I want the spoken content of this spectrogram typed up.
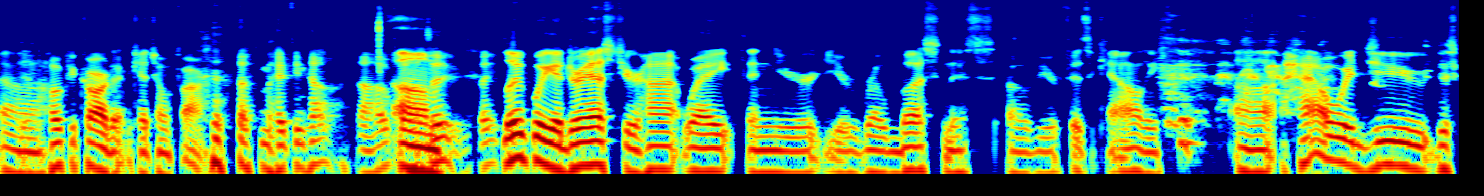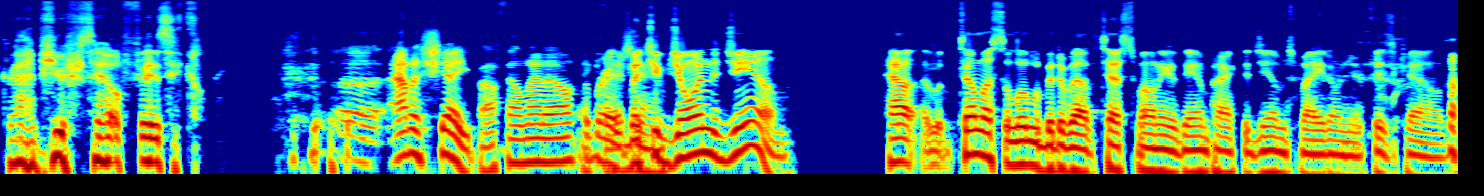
Uh, Yeah. Hope your car doesn't catch on fire. Maybe not. I hope Um, not too. Thank you. Luke, we addressed your height, weight, and your your robustness of your physicality. Uh, how would you describe yourself physically? Uh, out of shape. I found that out the Okay, but you've joined the gym. How? Tell us a little bit about the testimony of the impact the gym's made on your physicality.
